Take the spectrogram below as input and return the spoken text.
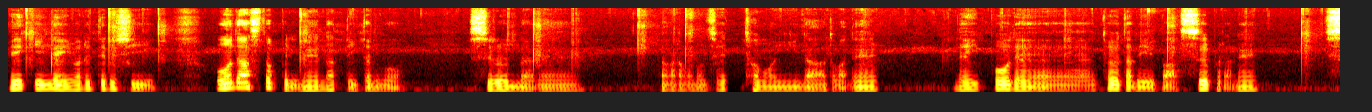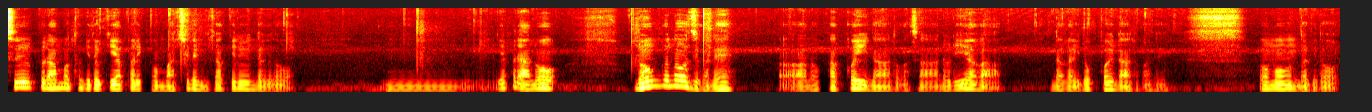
平均ね、言われてるし、オーダーストップにね、なっていたりもするんだよね。だからこの Z もいいなとかね。で、一方で、トヨタで言えばスープラね。スープラも時々やっぱりこう街で見かけるんだけど、うーん、やっぱりあの、ロングノーズがね、あの、かっこいいなとかさ、あのリアがなんか色っぽいなとかね、思うんだけど、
